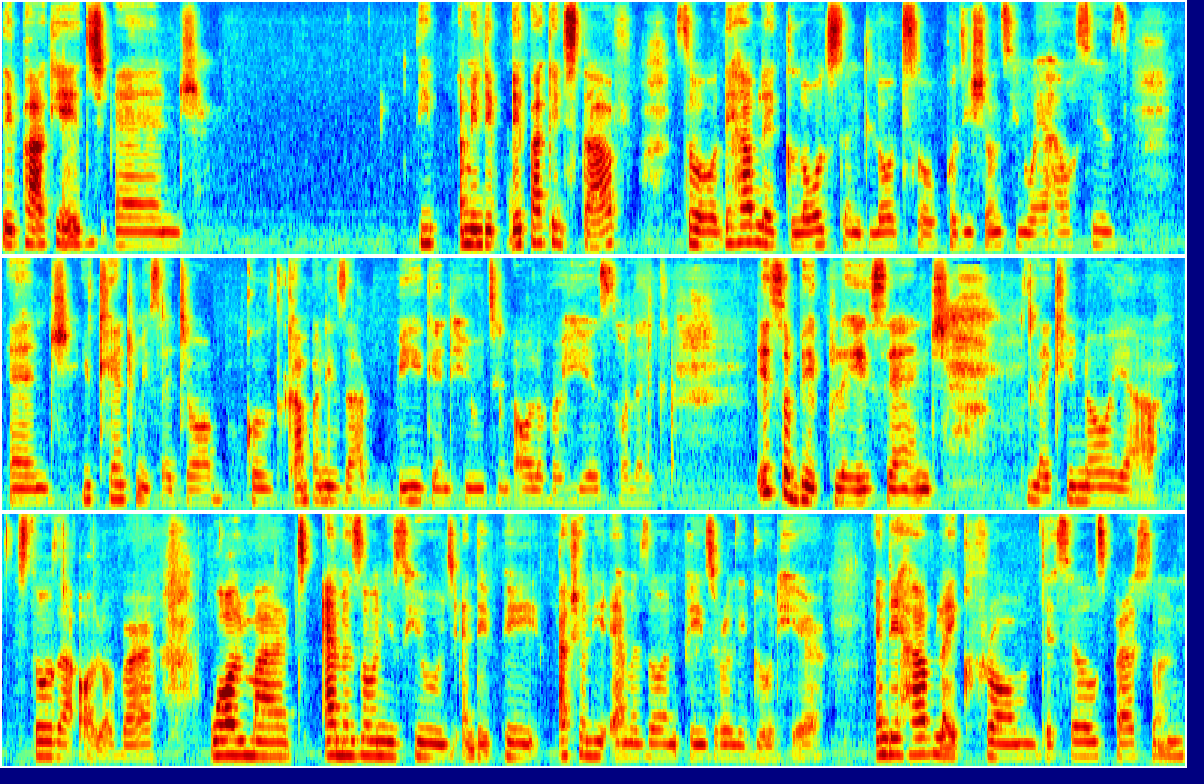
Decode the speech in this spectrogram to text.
they package and people, I mean they, they package stuff. So they have like lots and lots of positions in warehouses and you can't miss a job because companies are big and huge and all over here so like it's a big place and like you know yeah stores are all over. Walmart amazon is huge and they pay actually amazon pays really good here. And they have like from the salesperson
